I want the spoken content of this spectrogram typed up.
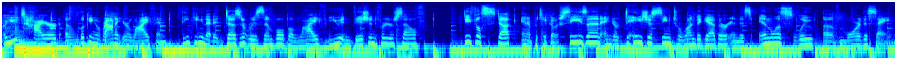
Are you tired of looking around at your life and thinking that it doesn't resemble the life you envisioned for yourself? Do you feel stuck in a particular season and your days just seem to run together in this endless loop of more the same?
